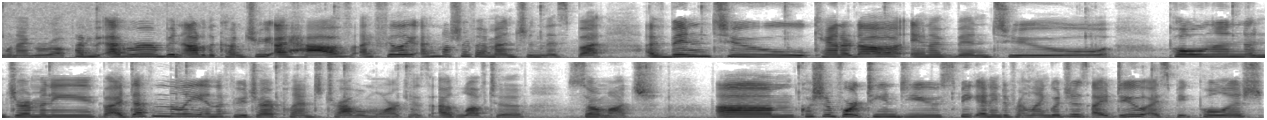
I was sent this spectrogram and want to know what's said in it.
when I grew up. Have you ever been out of the country? I have. I feel like, I'm not sure if I mentioned this, but I've been to Canada and I've been to Poland and Germany, but I definitely, in the future, I plan to travel more because I would love to so much. Um, question 14, do you speak any different languages? I do. I speak Polish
